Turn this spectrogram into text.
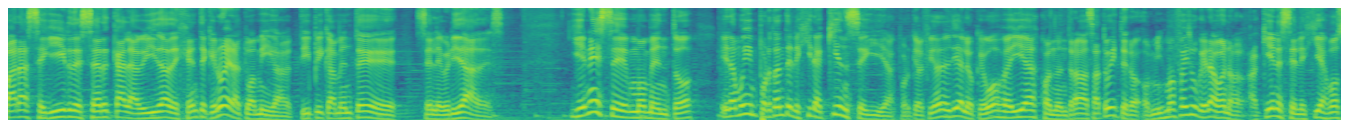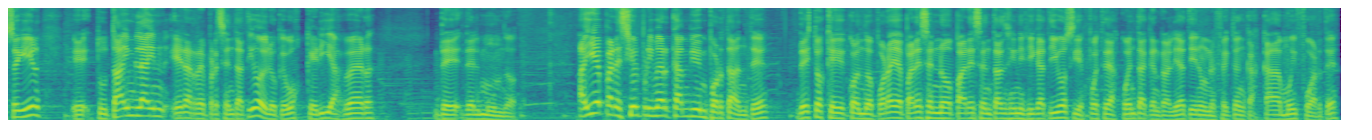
para seguir de cerca la vida de gente que no era tu amiga, típicamente celebridades. Y en ese momento era muy importante elegir a quién seguías, porque al final del día lo que vos veías cuando entrabas a Twitter o, mismo a Facebook era, bueno, a quiénes elegías vos seguir, eh, tu timeline era representativo de lo que vos querías ver de- del mundo. Ahí apareció el primer cambio importante, de estos que cuando por ahí aparecen no parecen tan significativos y después te das cuenta que en realidad tienen un efecto en cascada muy fuerte,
